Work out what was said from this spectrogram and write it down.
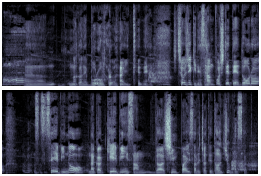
うん、なんかね、ボロボロ泣いてね、正直ね、散歩してて、道路整備の、なんか警備員さんが心配されちゃって大丈夫ですか？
